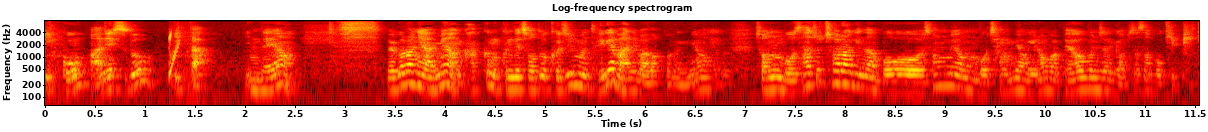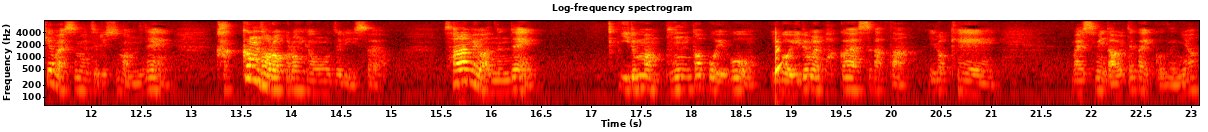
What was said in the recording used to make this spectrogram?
있고 아닐 수도 있다. 인데요. 왜 그러냐면 가끔 근데 저도 그 질문 되게 많이 받았거든요. 저는 뭐 사주 철학이나 뭐 성명, 뭐 장명 이런 걸 배워본 적이 없어서 뭐 깊이 있게 말씀을 드릴 수는 없는데 가끔 더러 그런 경우들이 있어요. 사람이 왔는데 이름만 붕 떠 보이고 이거 이름을 바꿔야 쓰겠다 이렇게 말씀이 나올 때가 있거든요.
